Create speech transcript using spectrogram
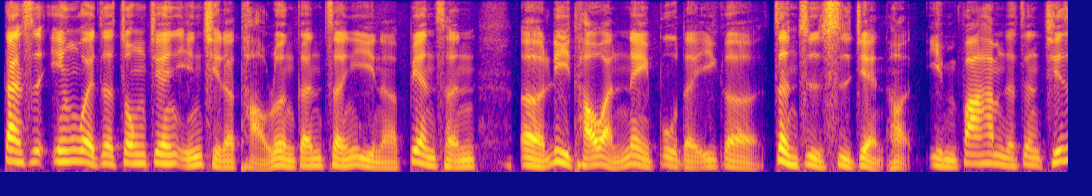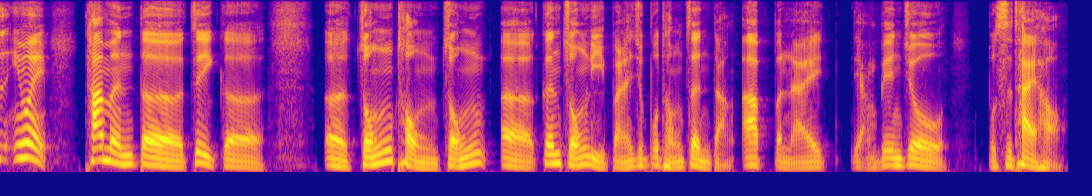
但是因为这中间引起的讨论跟争议呢，变成呃立陶宛内部的一个政治事件哈，引发他们的政。其实因为他们的这个呃总统总呃跟总理本来就不同政党啊，本来两边就不是太好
